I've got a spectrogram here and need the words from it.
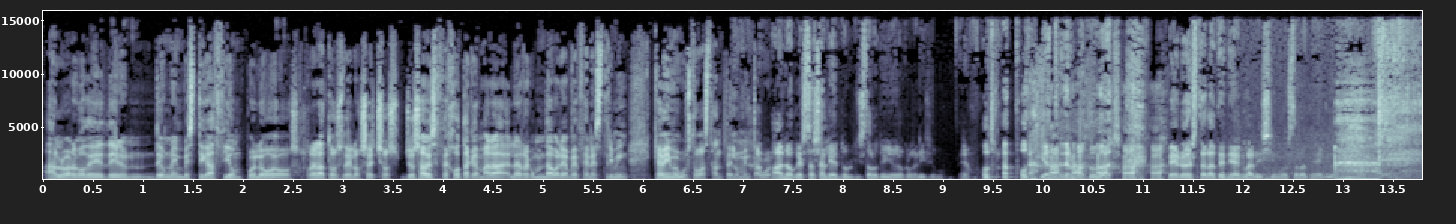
a lo largo de, de, de una investigación, pues los relatos de los hechos. Yo sabes, CJ, que además le he recomendado varias veces en streaming, que a mí me gustó bastante el Tower. Ah, no, que está saliendo un lista, lo tenía yo clarísimo. Otra podría tener más dudas, pero esta la tenía clarísimo, esta la tenía clarísimo.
